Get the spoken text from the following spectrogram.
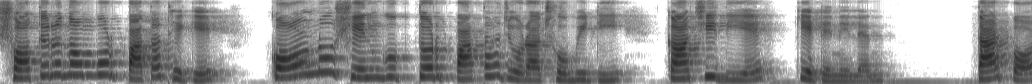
সতেরো নম্বর পাতা থেকে কর্ণ সেনগুপ্তর পাতা জোড়া ছবিটি কাঁচি দিয়ে কেটে নিলেন। তারপর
